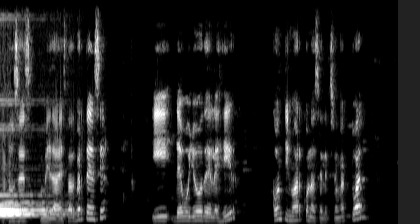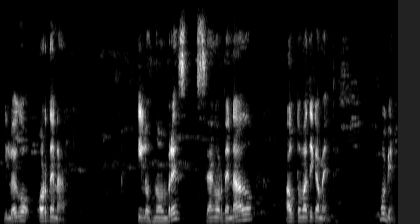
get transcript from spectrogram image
Entonces me da esta advertencia y debo yo de elegir continuar con la selección actual y luego ordenar. Y los nombres se han ordenado automáticamente. Muy bien.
